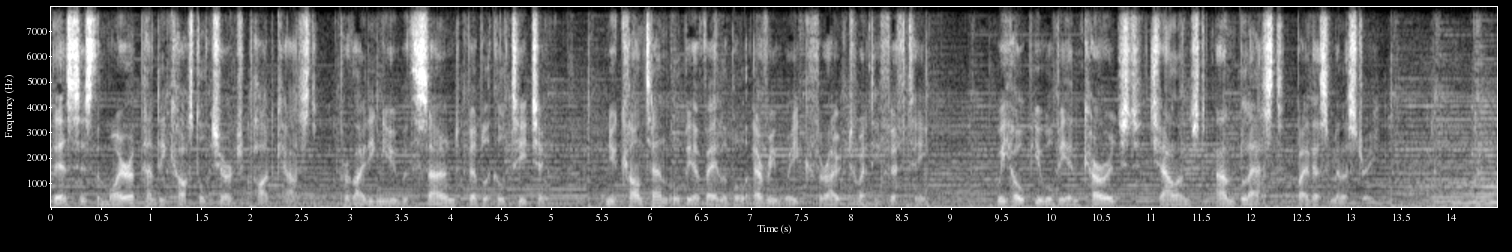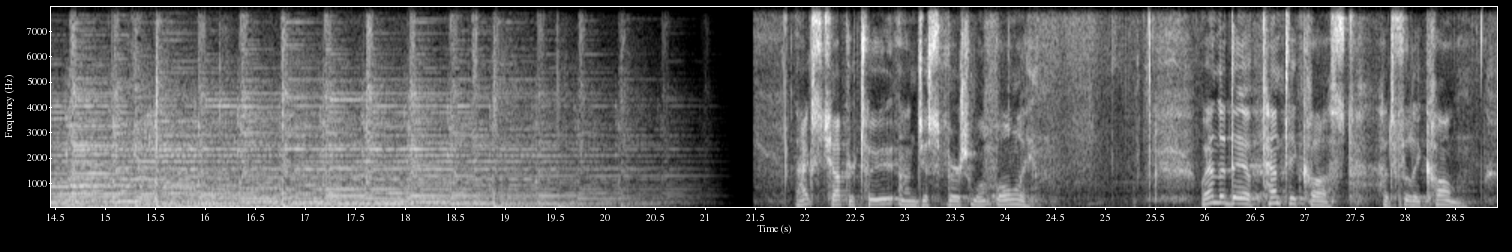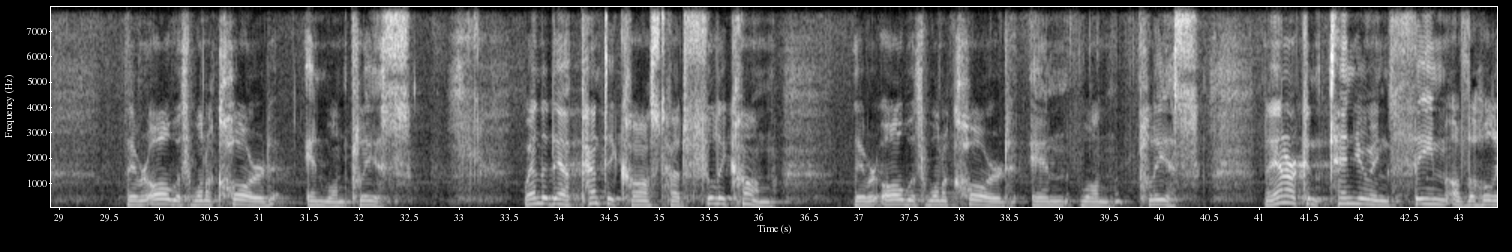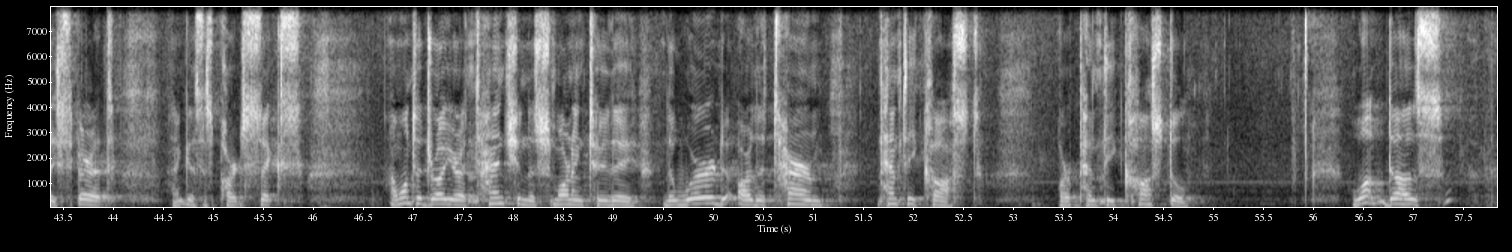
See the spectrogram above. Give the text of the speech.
This is the Moira Pentecostal Church podcast, providing you with sound biblical teaching. New content will be available every week throughout 2015. We hope you will be encouraged, challenged, and blessed by this ministry. Acts chapter 2 and just verse 1 only. When the day of Pentecost had fully come, they were all with one accord in one place. When the day of Pentecost had fully come, they were all with one accord in one place. Now, in our continuing theme of the Holy Spirit, I think this is part six, I want to draw your attention this morning to the, the word or the term Pentecost or Pentecostal. What does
